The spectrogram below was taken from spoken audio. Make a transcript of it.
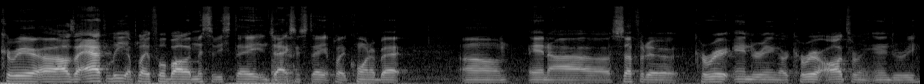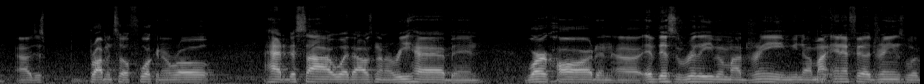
career, uh, I was an athlete. I played football at Mississippi State and Jackson Okay. State. I played cornerback, um, and I uh, suffered a career-ending or career-altering injury. I just brought me to a fork in the road. I had to decide whether I was going to rehab and work hard, and uh, if this was really even my dream. You know, my NFL dreams were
